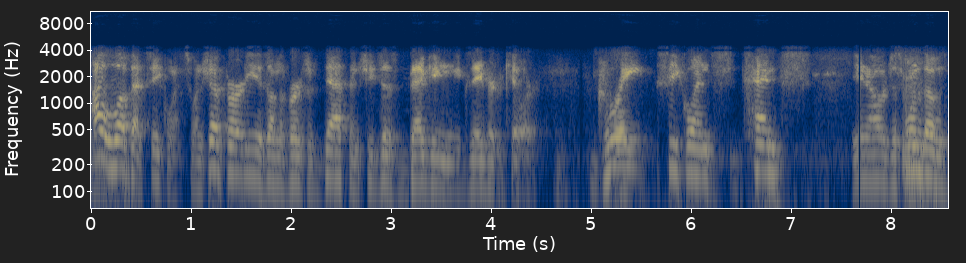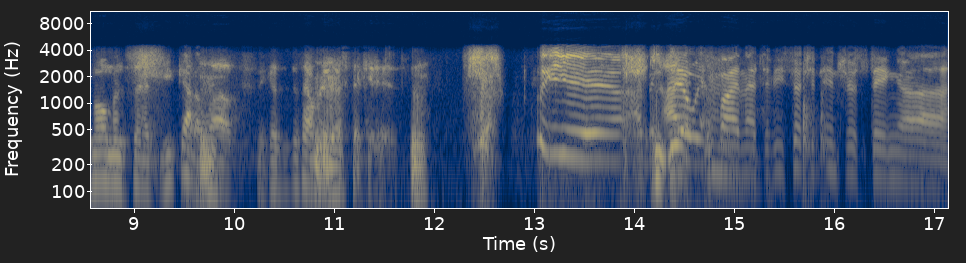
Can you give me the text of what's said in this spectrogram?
I love that sequence when Chef Birdie is on the verge of death and she's just begging Xavier to kill her. Great sequence, tense. You know, just one of those moments that you've gotta love because it's just how realistic it is. Yeah, I, mean, I always find that to be such an interesting uh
